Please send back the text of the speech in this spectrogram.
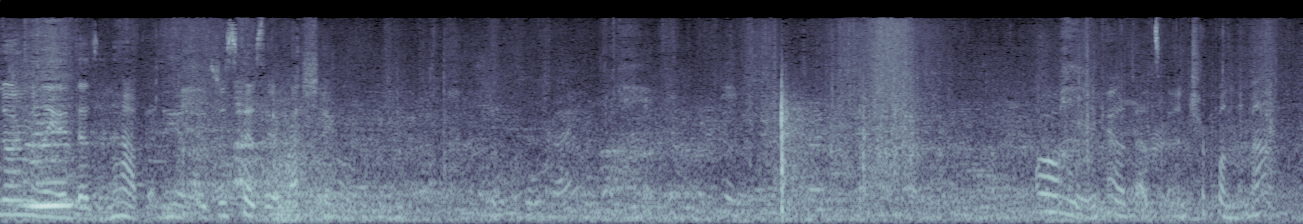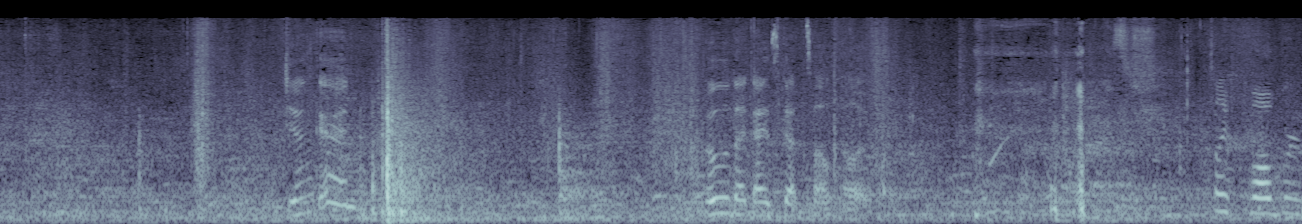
Normally it doesn't happen. Yeah, It's just because they're rushing. Oh, that's gonna trip on the mat. Doing good. Oh, that guy's got cell color. It's like Fulbert.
